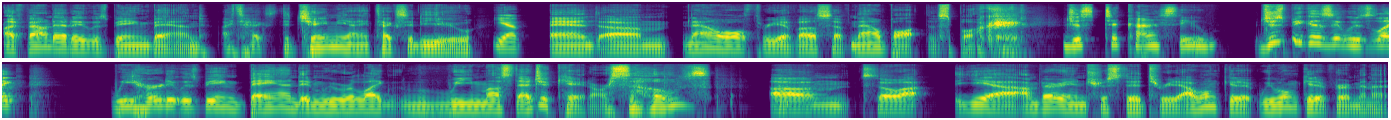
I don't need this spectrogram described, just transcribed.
I found out it was being banned. I texted Jamie. I texted you Yep. and um now all three of us have now bought this book Just to kind of see. just because it was like we heard it was being banned and we were like we must educate ourselves um so uh, yeah i'm very interested to read it i won't get it we won't get it for a minute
